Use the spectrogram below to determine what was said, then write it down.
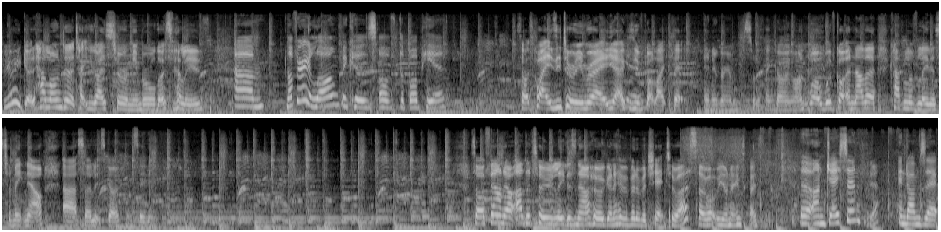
Very good. How long did it take you guys to remember all those values? Um, not very long because of the Bob here. So it's quite easy to remember, eh? Yeah, because Yeah. you've got like that anagram sort of thing going on. Well, we've got another couple of leaders to meet now, uh, so let's go and see them. So I found our other two leaders now who are going to have a bit of a chat to us. So what were your names, guys? Uh, I'm Jason. Yeah. And I'm Zach.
